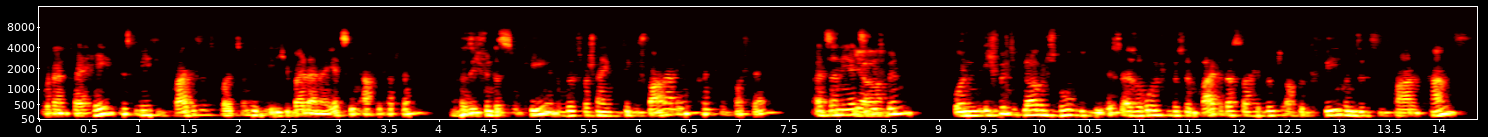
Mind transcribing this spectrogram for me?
oder ein verhältnismäßig breites Sitzpolster nehmen, ähnlich wie bei deiner jetzigen Afrika-Twin. Mhm. Also ich finde, das ist okay. Du willst wahrscheinlich einen Ticken schmaler nehmen, kann ich mir vorstellen, als deine jetzige ja. Twin. Und ich würde die, glaube ich, so wie die ist, also ruhig ein bisschen breiter, dass du halt wirklich auch bequem im Sitzen fahren kannst,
